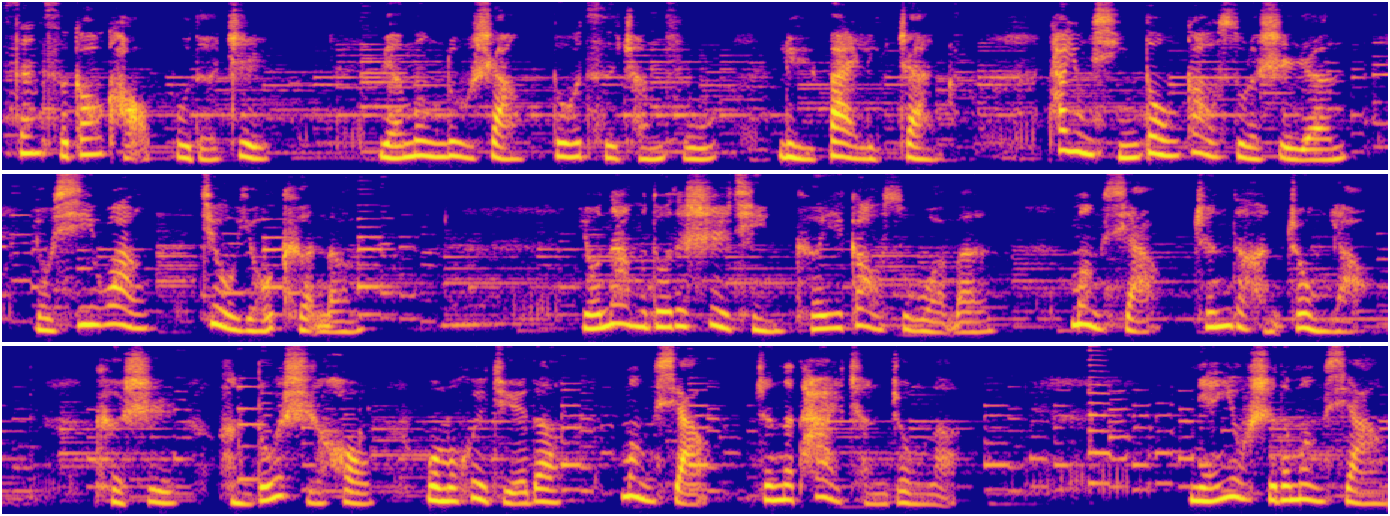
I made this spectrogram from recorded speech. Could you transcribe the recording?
三次高考不得志，圆梦路上多次沉浮，屡败屡战。他用行动告诉了世人：有希望就有可能。有那么多的事情可以告诉我们，梦想真的很重要。可是很多时候，我们会觉得梦想真的太沉重了。年幼时的梦想，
